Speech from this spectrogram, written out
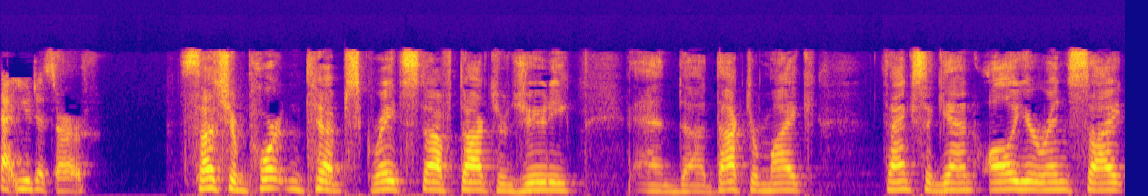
that you deserve. Such important tips. Great stuff, Dr. Judy. And uh, Dr. Mike, thanks again. All your insight,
